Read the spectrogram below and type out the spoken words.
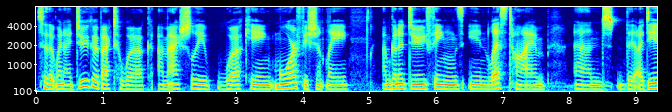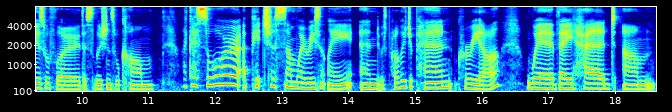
so that when I do go back to work, I'm actually working more efficiently. I'm going to do things in less time and the ideas will flow, the solutions will come. Like I saw a picture somewhere recently, and it was probably Japan, Korea, where they had um,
